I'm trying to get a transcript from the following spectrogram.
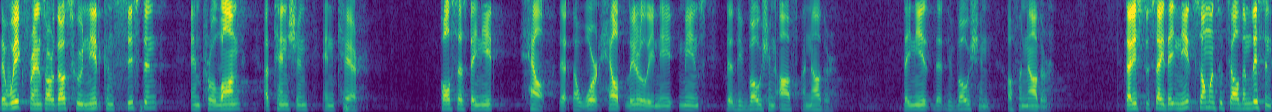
The weak, friends, are those who need consistent and prolonged attention and care. Paul says they need help. The, the word help literally need, means the devotion of another. They need the devotion of another. That is to say, they need someone to tell them, listen,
